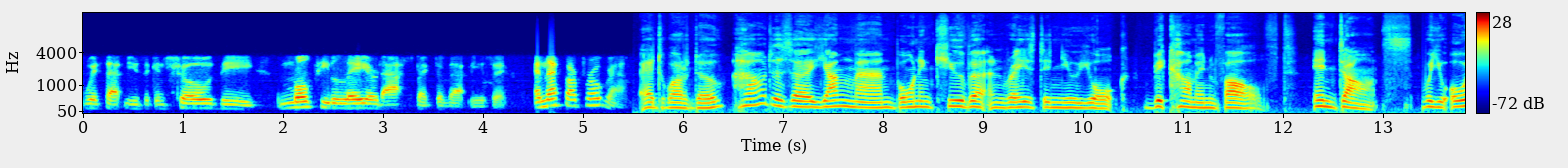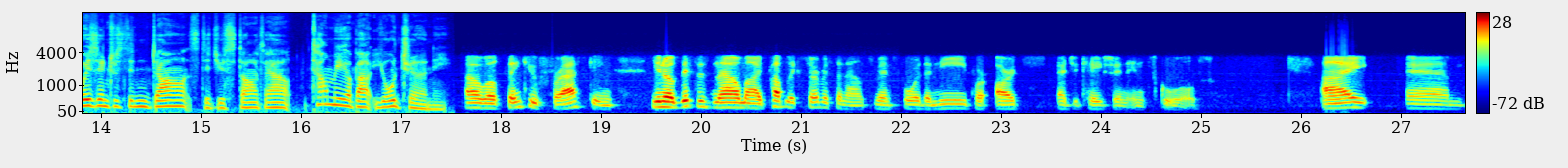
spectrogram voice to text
with that music and show the multi layered aspect of that music. And that's our program. Eduardo, how does a young man born in Cuba and raised in New York become involved in dance? Were you always interested in dance? Did you start out? Tell me about your journey. Oh, well, thank you for asking. You know, this is now my public service announcement for the need for arts education in schools. I am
